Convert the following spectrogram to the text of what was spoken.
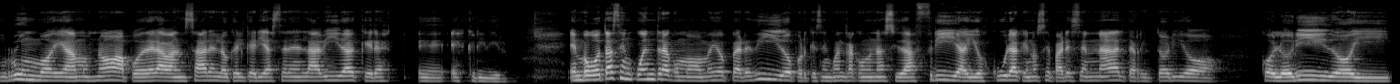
rumbo, digamos, ¿no? a poder avanzar en lo que él quería hacer en la vida, que era eh, escribir. En Bogotá se encuentra como medio perdido porque se encuentra como una ciudad fría y oscura que no se parece en nada al territorio colorido y,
